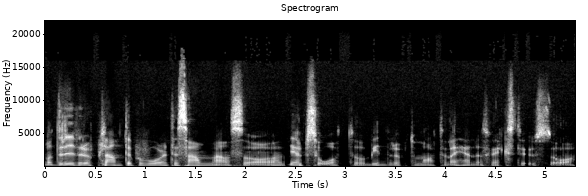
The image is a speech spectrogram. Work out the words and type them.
och driver upp plantor på våren tillsammans och hjälps åt och binder upp tomaterna i hennes växthus. Och,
